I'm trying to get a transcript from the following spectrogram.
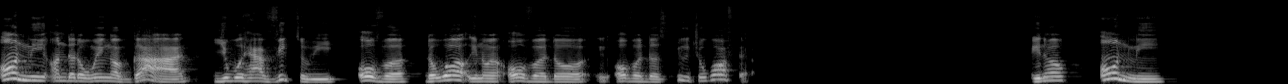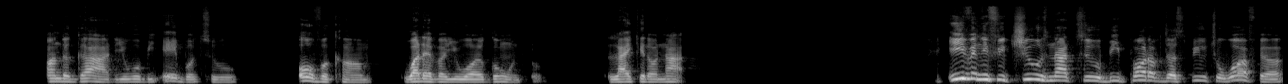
Only under the wing of God you will have victory over the world, you know, over the over the spiritual warfare. You know, only under God you will be able to overcome whatever you are going through, like it or not. Even if you choose not to be part of the spiritual warfare,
